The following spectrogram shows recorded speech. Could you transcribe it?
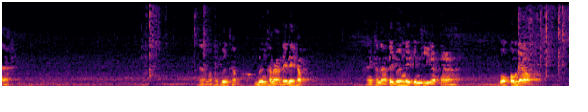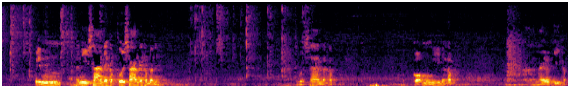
อ่าอ่าเราให้เบิ้งครับ เบิ้งขนาดได้เลยครับ ให้ขนาดได้เบิ้งในเต็มที่ครับ อ่าวงกลมแล้ว เป็นอันนี้ชาตินะครับ ตัวชาตินะครับอันนี้ตัวชาตินะครับ เกาะมองนี้นะครับ อ่าไล่นาทีครับ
